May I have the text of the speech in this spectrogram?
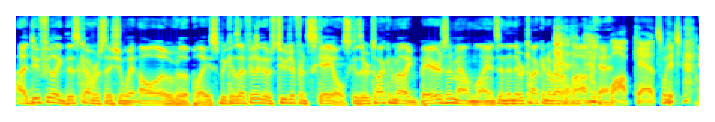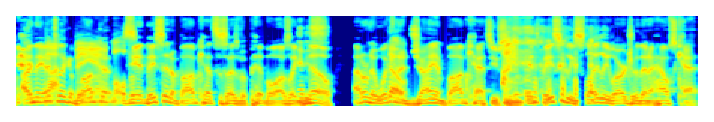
I do feel like this conversation went all over the place because I feel like there was two different scales because they were talking about like bears and mountain lions, and then they were talking about a bobcat. Bobcats, which are and they not act like a big bobcat. animals. They, they said a bobcat's the size of a pit bull. I was like, That is- no, I don't know what No. kind of giant bobcats you've seen. It's basically slightly larger than a house cat.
